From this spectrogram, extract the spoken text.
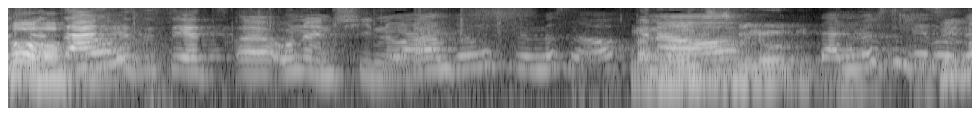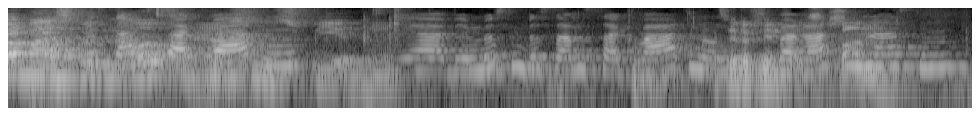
würde sagen, es ist jetzt äh, unentschieden, Ja, oder? Jungs, wir müssen aufhören. Nach 90 Minuten. Dann müssen wir wohl mal, wirklich bis Samstag warten. Spiel. Ja, wir müssen bis Samstag warten und uns überraschen spannend. lassen.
